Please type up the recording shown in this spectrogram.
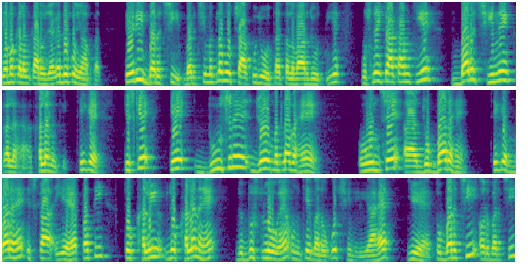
यमक अलंकार हो जाएगा। देखो यहाँ पर, तेरी बरछी बरछी मतलब वो चाकू जो होता है, तलवार जो होती है, उसने क्या काम किए? बरछीने खलन के, ठीक है? किसके? के दूसरे जो मतलब हैं, उनसे जो बर हैं, ठीक है? बर है, इसका ये है पति तो खली, जो खलन है, जो दुष्ट लोग हैं, उनके बरों को छीन लिया है। ये है तो बरछी और बर्ची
